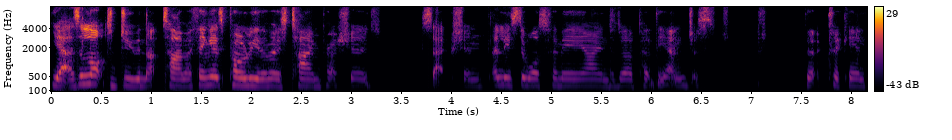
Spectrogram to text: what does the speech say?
yeah, there's a lot to do in that time. I think it's probably the most time pressured section. At least it was for me. I ended up at the end just clicking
